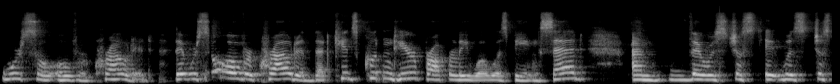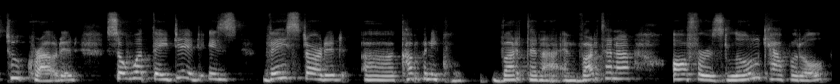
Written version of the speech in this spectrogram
were so overcrowded. They were so overcrowded that kids couldn't hear properly what was being said. And there was just, it was just too crowded. So what they did is they started a company called Varthana. And Varthana offers loan capital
